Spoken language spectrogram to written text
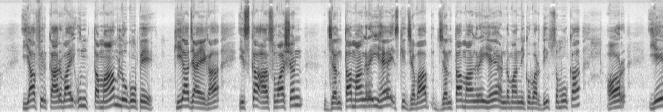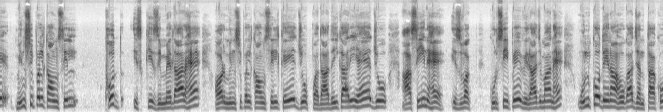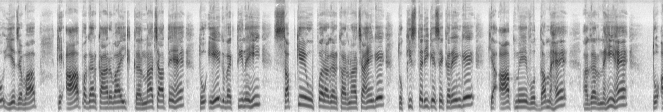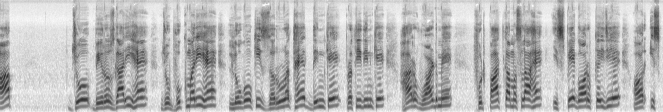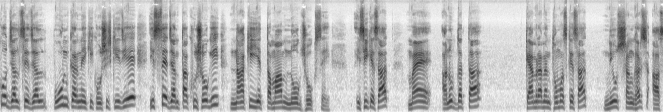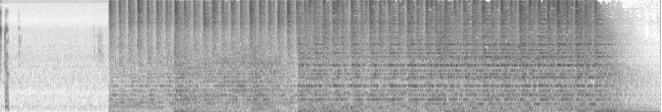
या फिर कार्रवाई उन तमाम लोगों पे किया जाएगा? इसका आश्वासन जनता मांग रही है। इसकी जवाब जनता मांग रही है, अंडमान निकोबार द्वीप समूह का। और ये म्यूनसिपल काउंसिल खुद इसकी ज़िम्मेदार हैं और म्यूनसिपल काउंसिल के जो पदाधिकारी हैं, जो आसीन है, इस वक्त कुर्सी पे विराजमान है, उनको देना होगा जनता को ये जवाब कि आप अगर कार्रवाई करना चाहते हैं तो एक व्यक्ति नहीं, सबके ऊपर अगर करना चाहेंगे तो किस तरीके से करेंगे, क्या आप में वो दम है? अगर नहीं है तो आप जो बेरोज़गारी है, जो भूखमरी है, लोगों की ज़रूरत है दिन के, प्रतिदिन के, हर वार्ड में फुटपाथ का मसला है, इस पे गौर कीजिए और इसको जल्द से जल्द पूर्ण करने की कोशिश कीजिए, इससे जनता खुश होगी, ना कि ये तमाम नोक झोंक से। इसी के साथ मैं अनूप दत्ता, कैमरामैन थॉमस के साथ, न्यूज़ संघर्ष आज तक।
